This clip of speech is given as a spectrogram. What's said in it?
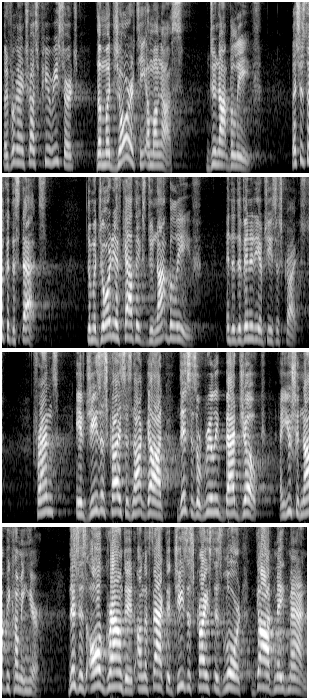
But if we're going to trust Pew Research, the majority among us do not believe. Let's just look at the stats. The majority of Catholics do not believe in the divinity of Jesus Christ. Friends, if Jesus Christ is not God, this is a really bad joke, and you should not be coming here. This is all grounded on the fact that Jesus Christ is Lord, God made man.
